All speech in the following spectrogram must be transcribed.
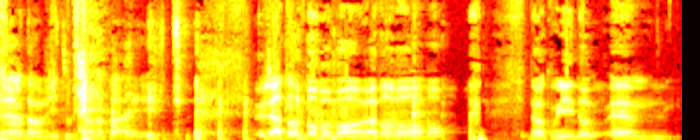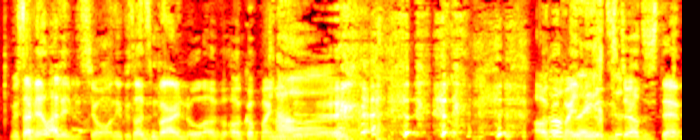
meurs d'envie tout le temps d'en parler. J'attends le bon moment, j'attends le bon moment. Donc oui, donc euh, mais ça viendra à l'émission. On écoutera du Parano en, en compagnie Ah. de en Oh, compagnie des auditeurs du Stamp.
